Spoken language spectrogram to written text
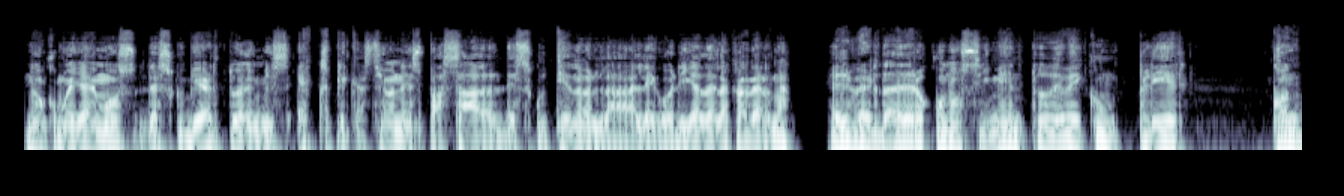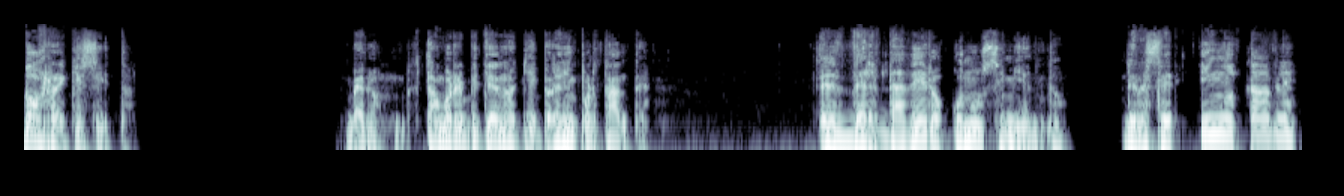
No como ya hemos descubierto en mis explicaciones pasadas discutiendo la alegoría de la caverna, el verdadero conocimiento debe cumplir con dos requisitos. Bueno, estamos repitiendo aquí, pero es importante. El verdadero conocimiento debe ser inmutable,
